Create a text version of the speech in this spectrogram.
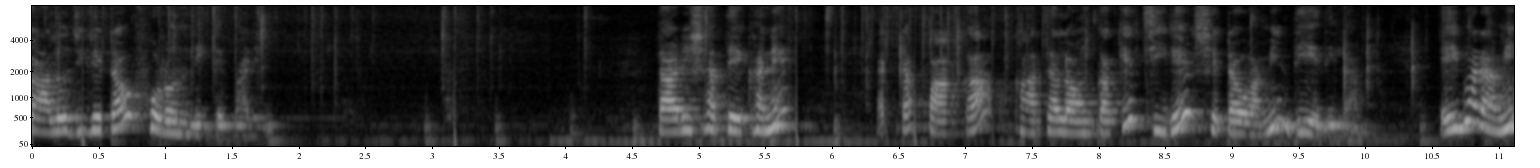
কালো জিরেটাও ফোড়ন দিতে পারেন। তারই সাথে এখানে একটা পাকা কাঁচা লঙ্কাকে চিড়ে সেটাও আমি দিয়ে দিলাম। এইবার আমি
